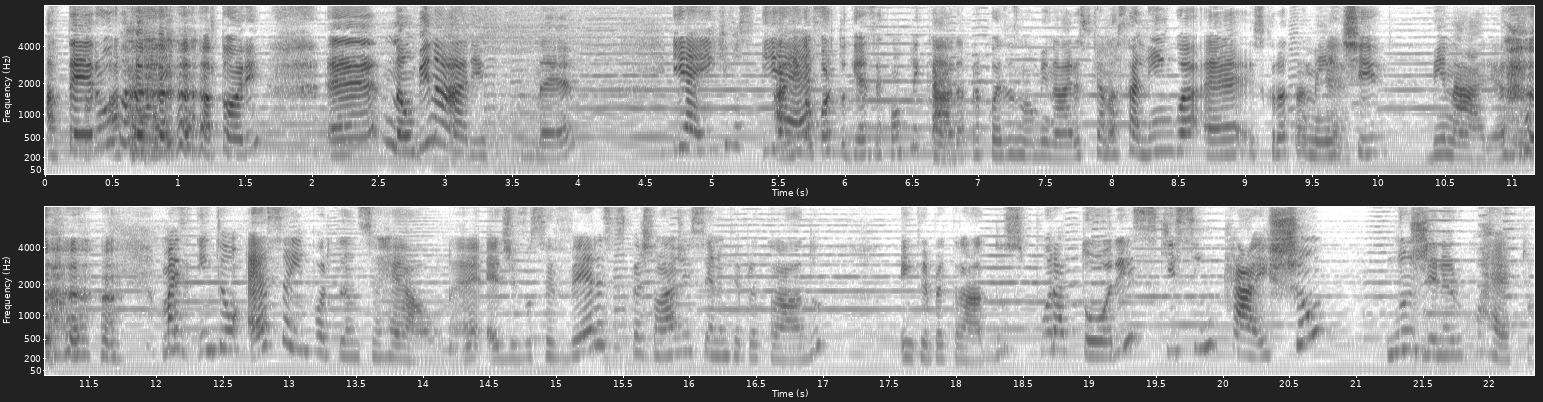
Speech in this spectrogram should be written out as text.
atero, ator. atore, é, não binário, né? E aí que você. E a é língua essa- portuguesa é complicada pra coisas não binárias, porque a nossa língua é escrotamente binária. Mas então essa é a importância real, né? É de você ver esses personagens sendo interpretado, interpretados por atores que se encaixam no gênero correto.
